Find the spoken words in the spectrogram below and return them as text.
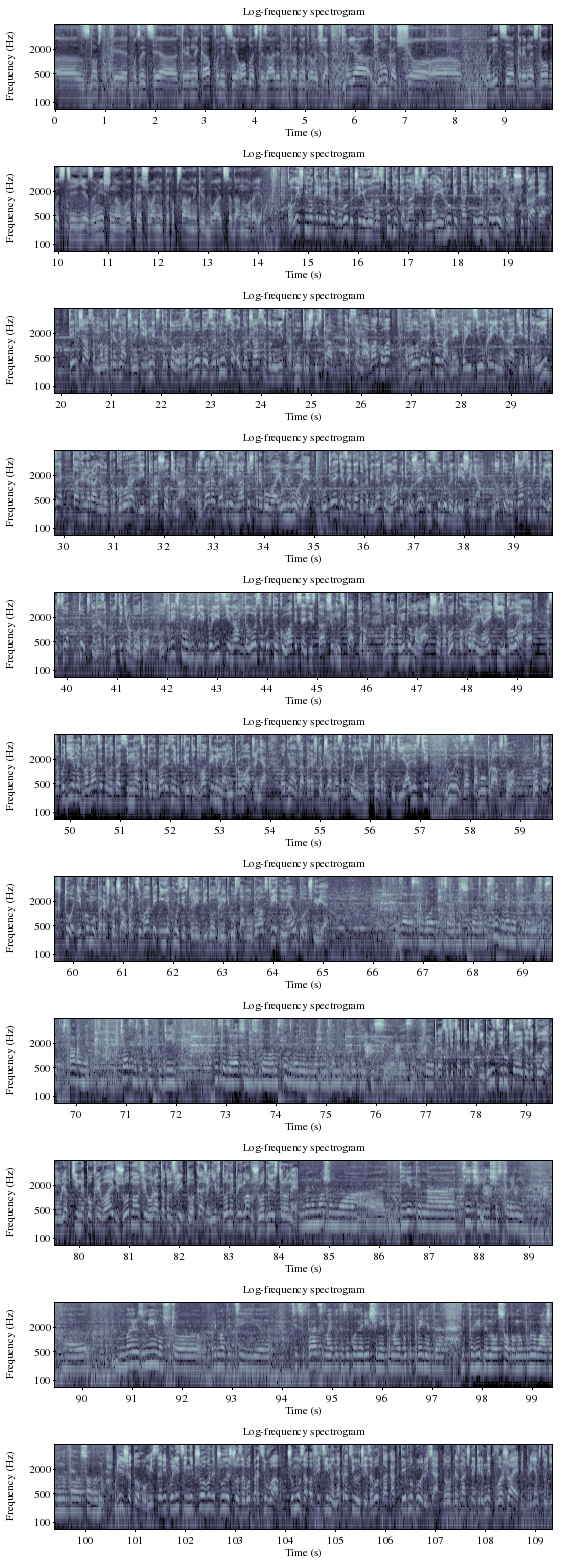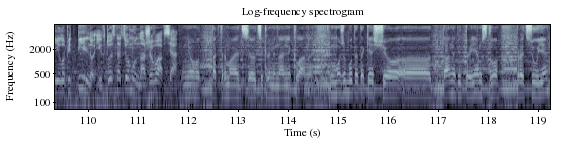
е, знову ж таки позиція керівника поліції області Загарі Дмитра Дмитровича. Моя думка, що е, поліція, керівництво області є замішана в кришуванні тих обставин, які відбуваються в даному районі. Колишнього керівника заводу чи його заступника нашій знімальній групі так і не вдалося розшукати. Тим часом новопризначений керівник спиртового заводу звернувся одночасно до міністра внутрішніх справ Арсена Авакова, голови Національної поліції України Хатії Деканоїдзе та генерального прокурора Віктора Шокіна. Зараз Андрій Гнатуш перебуває у Львові. Утретє зайде до кабінету, мабуть, уже із судовим рішенням. До того часу підприємство точно не запустить роботу. У стрільському відділі поліції нам вдалося поспілкуватися зі старшим інспектором. Вона повідомила, що завод охороняють її колеги. За подіями 12 та 17 березня відкрито два кримінальні провадження: одне за перешкоджання законній господарській діяльності, друге за самоуправство. Про те, хто і кому перешкоджав працювати і яку зі сторін підозрюють у самоуправстві, не уточнює. Зараз проводиться досудове розслідування, встановлюються всі обставини, учасники цих подій. Після завершення досудового розслідування ми можемо робити якісь е, висновки. Пресофіцер тутешньої поліції ручається за колег. Мовляв, ті не покривають жодного фігуранта конфлікту. каже, ніхто не приймав жодної сторони. Ми не можемо е, діяти на тій чи іншій стороні. Е, Ми розуміємо, що приймати в цій, цій ситуації має бути законне рішення, яке має бути прийняте відповідними особами, уповноваженими на те особами. Більше того, у місцевій поліції нічого не чули, що завод працював. Чому за офіційно непрацюючий завод так активно борються? Новопризначений керівник вважає, підприємство діяло підпільно, і хтось на цьому наживався. У нього так тримаються ці кримінальні клани. Може бути таке, що е, дане підприємство працює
